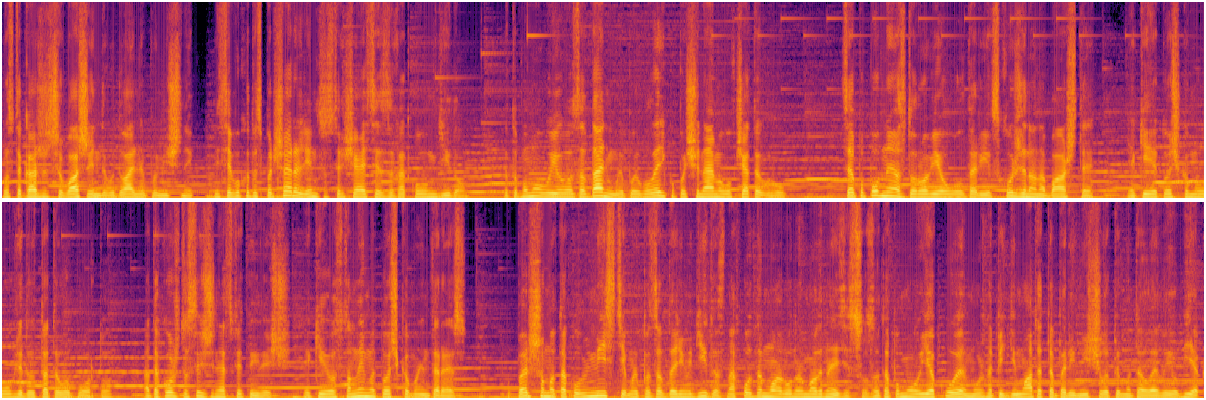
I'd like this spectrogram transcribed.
Просто кажучи, ваш індивідуальний помічник. Після виходу з печери Лінк зустрічається з загадковим дідом. За допомогою його завдань ми поволеньку починаємо вивчати гру. Це поповнення здоров'я у алтарів, сходження на башти, які є точками огляду та телепорту, а також дослідження святилищ, які є основними точками інтересу. У першому такому місці ми по завданню діда знаходимо руну магнезісу, за допомогою якої можна піднімати та переміщувати металевий об'єкт.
